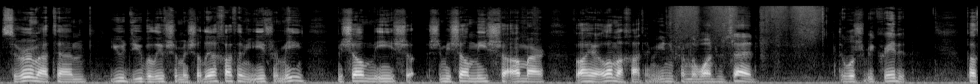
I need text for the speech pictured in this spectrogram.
You do you believe Shem mishaliach chatem you eat from me Mishal Mishal Misha Amar from the one who said the world should be created. And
